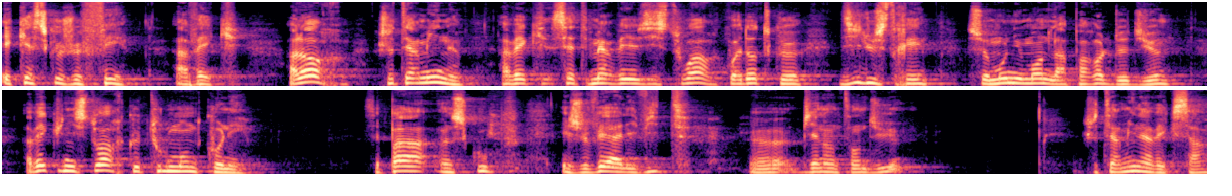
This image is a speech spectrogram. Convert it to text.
Et qu'est-ce que je fais avec? Alors, je termine avec cette merveilleuse histoire, quoi d'autre que d'illustrer ce monument de la parole de Dieu avec une histoire que tout le monde connaît. Ce n'est pas un scoop et je vais aller vite, euh, bien entendu. Je termine avec ça.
